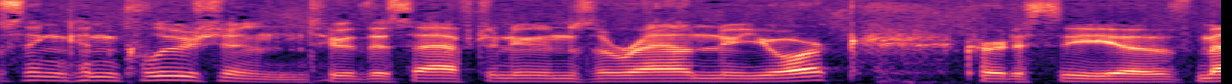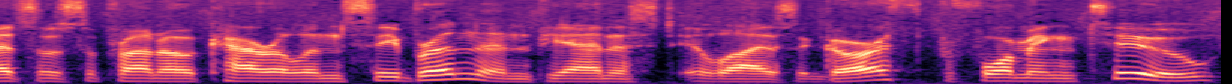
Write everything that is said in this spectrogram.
Rousing conclusion to this afternoon's Around New York, courtesy of mezzo soprano Carolyn Sebron and pianist Eliza Garth, performing two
